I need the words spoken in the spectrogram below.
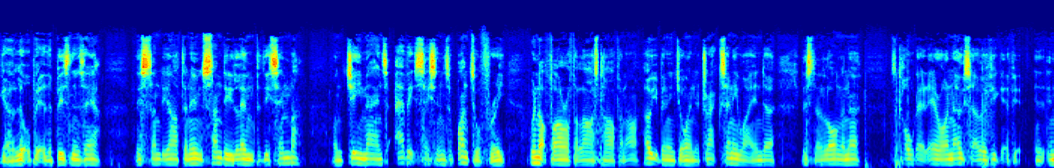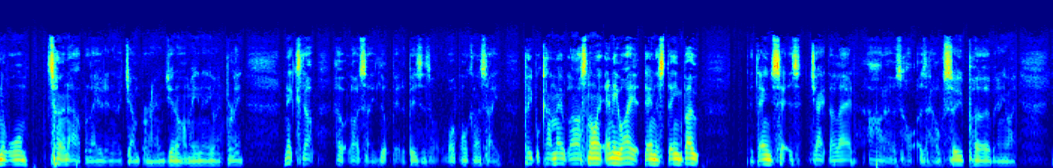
You go, a little bit of the business there. This Sunday afternoon, Sunday 11th of December, on G Man's Avid Sessions 1 till 3. We're not far off the last half an hour. Hope you've been enjoying the tracks anyway and uh, listening along. And uh, it's cold out there, I know, so if you get if you're in the warm, turn it up loud and have a jump around, you know what I mean? Anyway, brilliant. Next up, oh, like I say, a little bit of the business. What, what can I say? People come out last night anyway at Dennis Steamboat. The downsetters, Jack the Lad. Oh, that was hot as hell. Superb anyway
